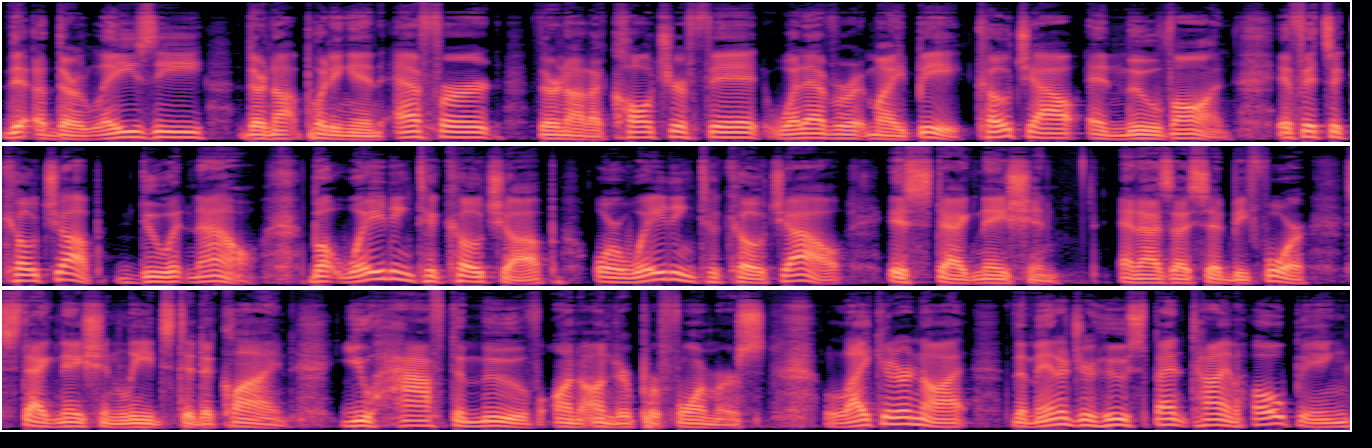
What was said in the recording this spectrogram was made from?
They're lazy. They're not putting in effort. They're not a culture fit, whatever it might be. Coach out and move on. If it's a coach up, do it now. But waiting to coach up or waiting to coach out is stagnation. And as I said before, stagnation leads to decline. You have to move on underperformers. Like it or not, the manager who spent time hoping,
